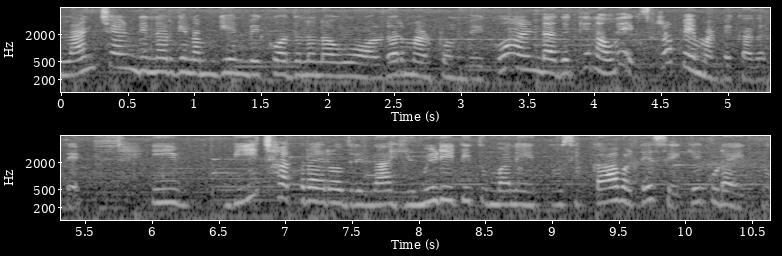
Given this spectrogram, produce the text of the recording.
ಲಂಚ್ ಆ್ಯಂಡ್ ಡಿನ್ನರ್ಗೆ ನಮಗೇನು ಬೇಕೋ ಅದನ್ನು ನಾವು ಆರ್ಡರ್ ಮಾಡ್ಕೊಳ್ಬೇಕು. ಆ್ಯಂಡ್ ಅದಕ್ಕೆ ನಾವು ಎಕ್ಸ್ಟ್ರಾ ಪೇ ಮಾಡಬೇಕಾಗತ್ತೆ. ಈ ಬೀಚ್ ಹತ್ತಿರ ಇರೋದ್ರಿಂದ ಹ್ಯುಮಿಡಿಟಿ ತುಂಬಾ ಇತ್ತು. ಸಿಕ್ಕಾಬಟ್ಟೆ ಸೆಕೆ ಕೂಡ ಇತ್ತು.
